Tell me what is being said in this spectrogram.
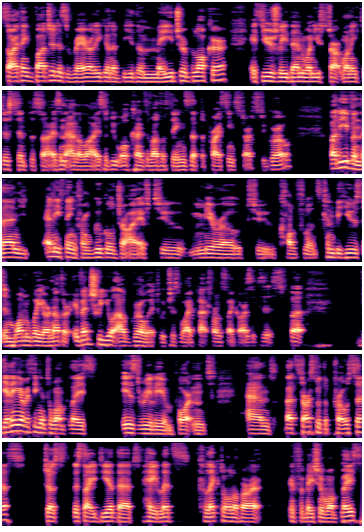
so I think budget is rarely going to be the major blocker. It's usually then when you start wanting to synthesize and analyze and do all kinds of other things that the pricing starts to grow. But even then, anything from Google Drive to Miro to Confluence can be used in one way or another. Eventually, you'll outgrow it, which is why platforms like ours exist. But getting everything into one place is really important. And that starts with the process, just this idea that, hey, let's collect all of our information in one place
